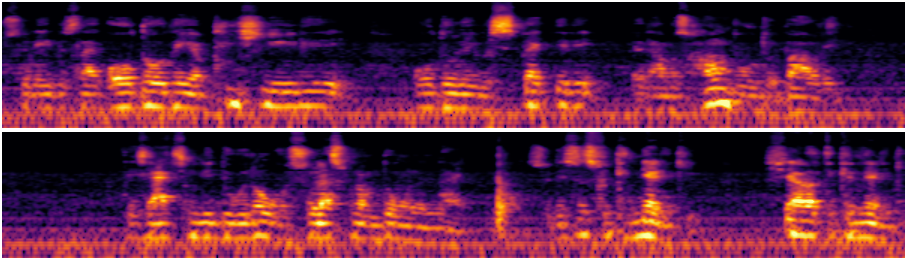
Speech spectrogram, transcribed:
So they was like, although they appreciated it, although they respected it, and I was humbled about it, they asked me to do it over. So that's what I'm doing tonight. So this is for Connecticut. Shout out to Connecticut.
